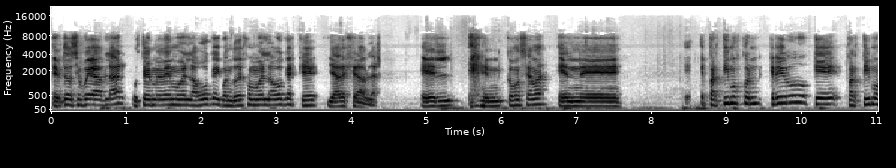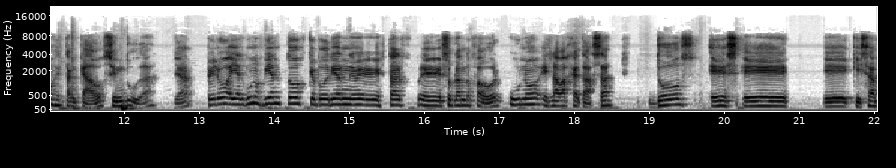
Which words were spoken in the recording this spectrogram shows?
entonces voy a hablar. Ustedes me ven mover la boca y cuando dejo mover la boca es que ya dejé de hablar el, en, ¿cómo se llama? Eh, eh, partimos con, creo que partimos estancados, sin duda, ¿ya? Pero hay algunos vientos que podrían eh, estar soplando a favor. Uno es la baja de tasa. Dos es quizás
